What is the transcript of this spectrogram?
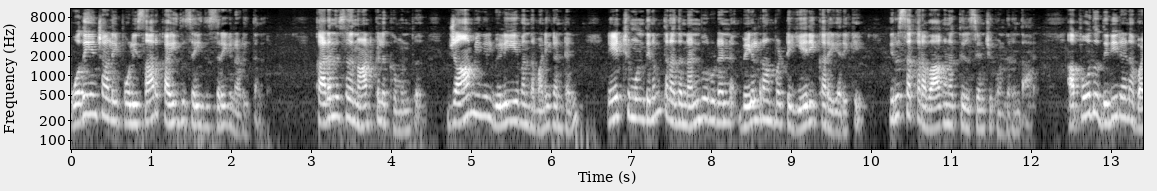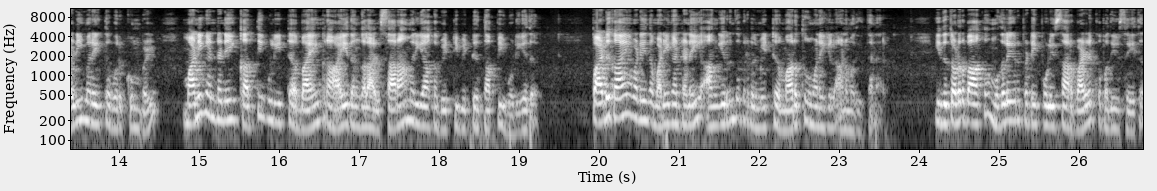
உதயஞ்சாலை போலீசார் கைது செய்து சிறையில் அடைத்தனர். கடந்த சில நாட்களுக்கு முன்பு ஜாமீனில் வெளியே வந்த மணிகண்டன் நேற்று முன்தினம் தனது நண்பருடன் வேல்ராம்பட்டு ஏரிக்கரை அருகே இருசக்கர வாகனத்தில் சென்று கொண்டிருந்தார். அப்போது திடீரென வழிமறைத்த ஒரு கும்பல் மணிகண்டனை கத்தி உள்ளிட்ட பயங்கர ஆயுதங்களால் சராமரியாக வெட்டிவிட்டு தப்பி ஓடியது. படுகாயமடைந்த மணிகண்டனை அங்கிருந்தவர்கள் மீட்டு மருத்துவமனையில் அனுமதித்தனர். இது தொடர்பாக முதலியார்பேட்டை போலீசார் வழக்கு பதிவு செய்து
